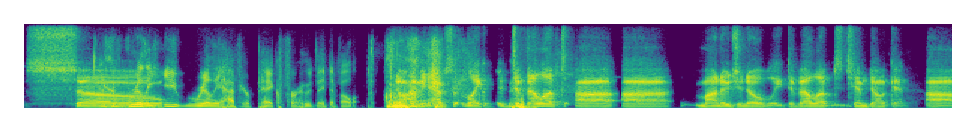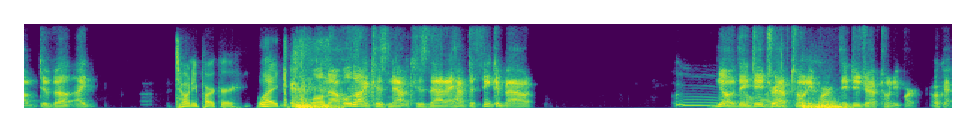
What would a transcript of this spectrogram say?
So You really you really have your pick for who they developed. No, I mean absolutely. Like developed uh uh Manu Ginobili, developed Tim Duncan, um, develop. I Tony Parker. Like well now hold on because now because that I have to think about. No, they did draft Tony Park. They did draft Tony Park. Okay,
